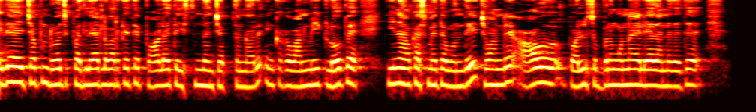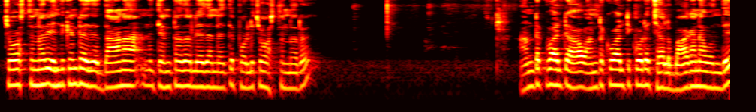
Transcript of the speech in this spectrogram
ఐదు ఐదు చొప్పున రోజుకి పది లీటర్ల వరకు అయితే పాలు అయితే ఇస్తుందని చెప్తున్నారు. ఇంకొక వన్ వీక్ లోపే ఈయన అవకాశం అయితే ఉంది. చూడండి ఆవు పళ్ళు శుభ్రంగా ఉన్నాయా లేదా అనేది అయితే చూస్తున్నారు. ఎందుకంటే అది దానా తింటుందా లేదని అయితే పళ్ళు చూస్తున్నారు. అంట క్వాలిటీ ఆవు అంట క్వాలిటీ కూడా చాలా బాగానే ఉంది.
